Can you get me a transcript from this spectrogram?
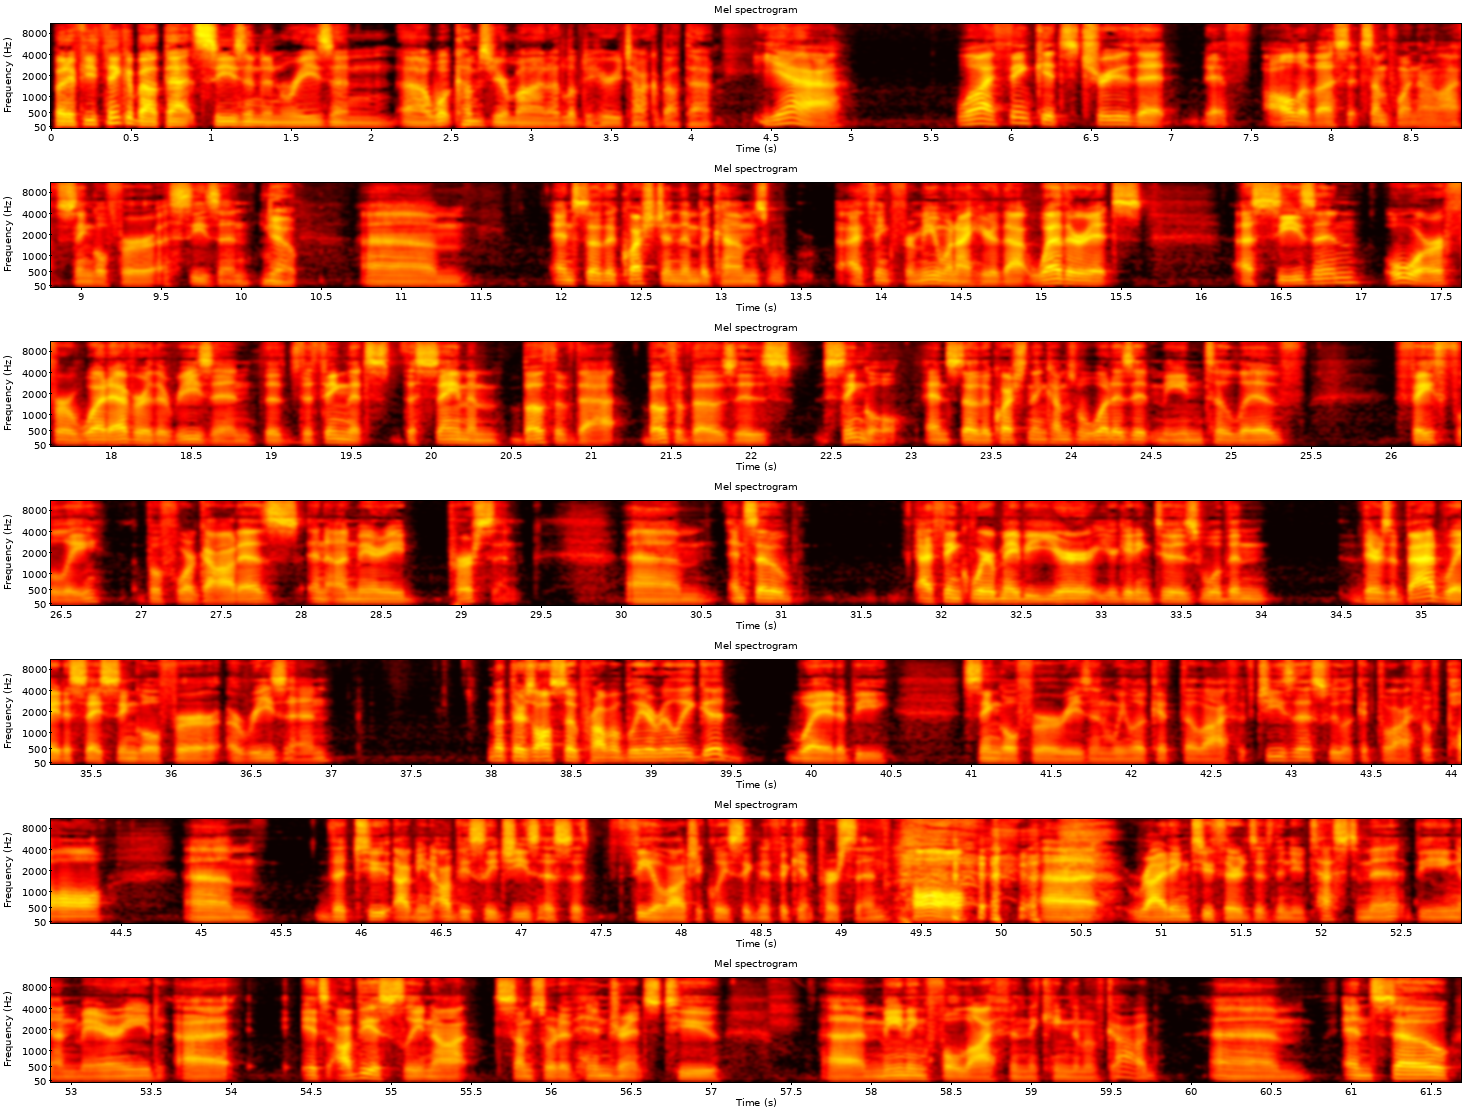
But if you think about that season and reason, uh, what comes to your mind? I'd love to hear you talk about that. Yeah. Well, I think it's true that if all of us at some point in our life single for a season. Yeah. Um, and so the question then becomes, I think for me, when I hear that, whether it's a season or for whatever the reason, the the thing that's the same in both of that, both of those is single. And so the question then comes, well, what does it mean to live faithfully before God as an unmarried person? Um, and so I think where maybe you're you're getting to is well then there's a bad way to say single for a reason, but there's also probably a really good way to be single for a reason. We look at the life of Jesus, we look at the life of Paul. Um, the two, I mean, obviously Jesus, a theologically significant person. Paul, uh, writing two thirds of the New Testament, being unmarried. Uh, it's obviously not some sort of hindrance to uh, meaningful life in the kingdom of God. Um, and so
